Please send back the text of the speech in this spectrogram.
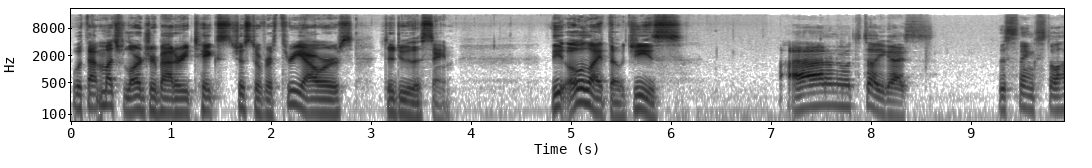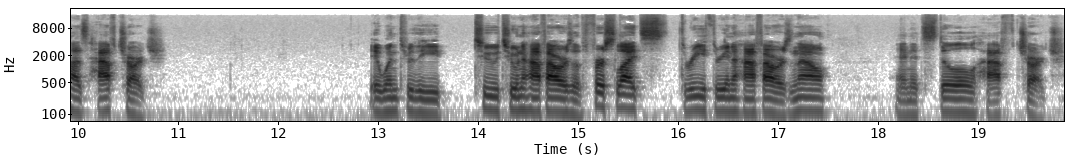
with that much larger battery, takes just over 3 hours to do the same. The Olight though, geez. I don't know what to tell you guys this thing still has half charge. It went through the two, two and a half hours of the first lights, three, three and a half hours now, and it's still half charge.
